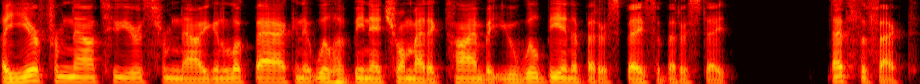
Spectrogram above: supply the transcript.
A year from now, two years from now, you're going to look back and it will have been a traumatic time, but you will be in a better space, a better state. That's the fact.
